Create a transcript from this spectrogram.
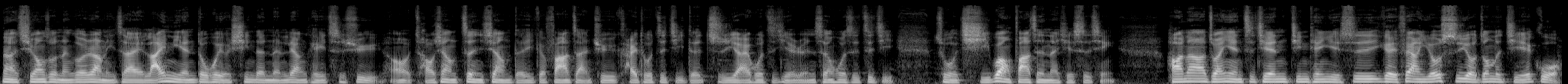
那希望说能够让你在来年都会有新的能量，可以持续哦朝向正向的一个发展，去开拓自己的职业或自己的人生，或是自己所期望发生的那些事情。好，那转眼之间，今天也是一个非常有始有终的结果。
